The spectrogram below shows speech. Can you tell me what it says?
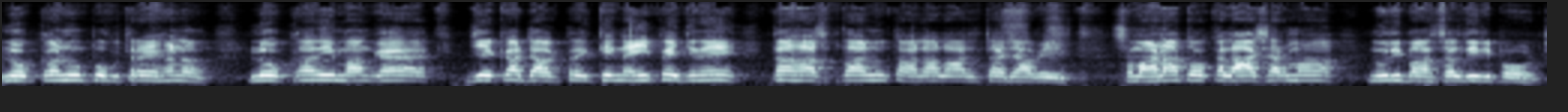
ਲੋਕਾਂ ਨੂੰ ਭੁਗਤ ਰਹੇ ਹਨ। ਲੋਕਾਂ ਦੀ ਮੰਗ ਹੈ ਜੇਕਰ ਡਾਕਟਰ ਇੱਥੇ ਨਹੀਂ ਭੇਜਣੇ ਤਾਂ ਹਸਪਤਾਲ ਨੂੰ ਤਾਲਾ ਲਾ ਦਿੱਤਾ ਜਾਵੇ। ਸਮਾਣਾ ਤੋਂ ਕੈਲਾਸ਼ ਸ਼ਰਮਾ ਨੂਰੀ ਬਾਂਸਲ ਦੀ ਰਿਪੋਰਟ।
